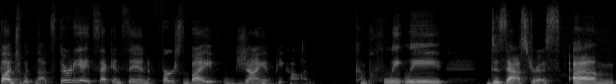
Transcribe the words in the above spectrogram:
Fudge with nuts. 38 seconds in, first bite, giant pecan. Completely disastrous. Um,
